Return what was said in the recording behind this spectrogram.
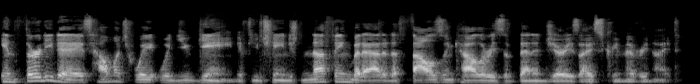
In 30 days, how much weight would you gain if you changed nothing but added a thousand calories of Ben and Jerry's ice cream every night?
